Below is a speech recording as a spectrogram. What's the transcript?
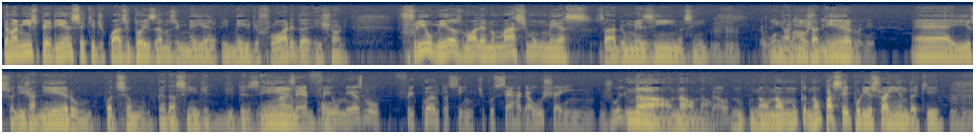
Pela minha experiência aqui de quase dois anos e, meia, e meio de Flórida, Echauri, frio mesmo, olha, no máximo um mês, sabe? Um mesinho, assim. Uhum. Em, ali em janeiro. Ali. É, isso, ali janeiro, pode ser um pedacinho de, de dezembro. Mas é frio ou... mesmo, frio quanto, assim? Tipo Serra Gaúcha em julho? Não, não, não. Não? Não, não, nunca, não passei por isso ainda aqui. Uhum.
